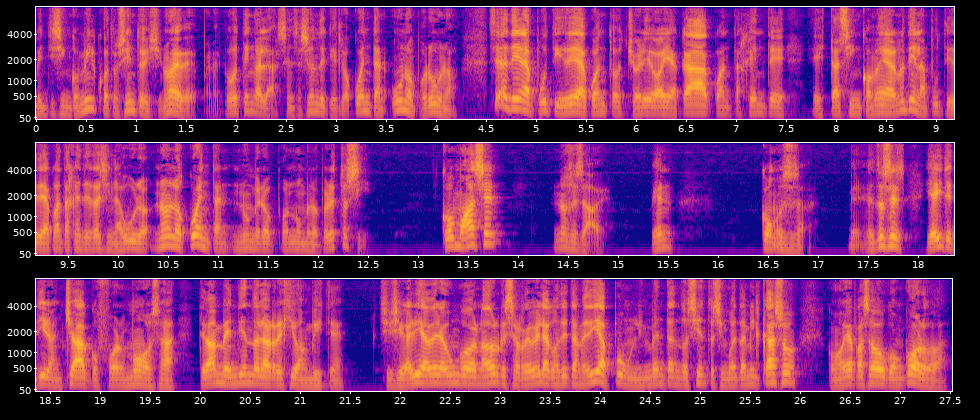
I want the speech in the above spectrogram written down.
25.419, para que vos tengas la sensación de que lo cuentan uno por uno. Se no tiene la puta idea cuánto choreo hay acá, cuánta gente está sin comer, no tiene la puta idea cuánta gente está sin laburo, no lo cuentan número por número, pero esto sí. ¿Cómo hacen? No se sabe. ¿Bien? ¿Cómo se sabe? Entonces, y ahí te tiran Chaco, Formosa, te van vendiendo la región, ¿viste? Si llegaría a ver a un gobernador que se revela con esta medida, ¡pum! Le inventan 250.000 casos, como había pasado con Córdoba.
